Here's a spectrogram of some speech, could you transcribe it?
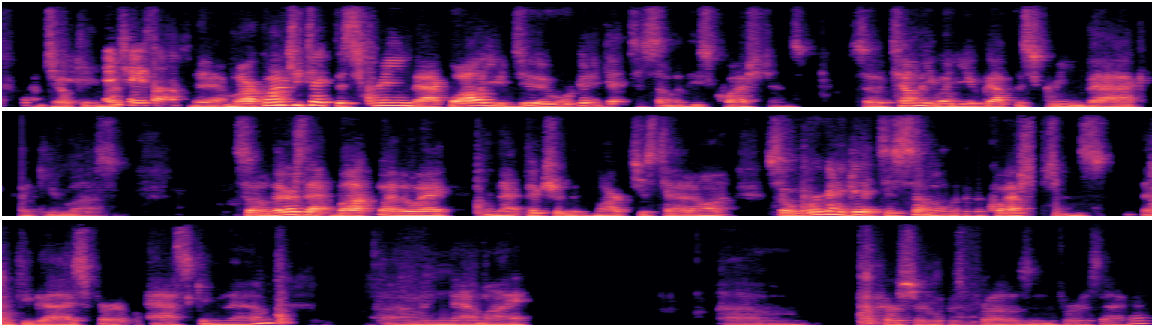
I'm joking. and chase off. yeah, Mark, why don't you take the screen back? While you do, we're going to get to some of these questions. So tell me when you've got the screen back, like you must. So there's that buck, by the way, in that picture that Mark just had on. So we're going to get to some of the questions. Thank you guys for asking them. Um, and now my um, cursor was frozen for a second.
